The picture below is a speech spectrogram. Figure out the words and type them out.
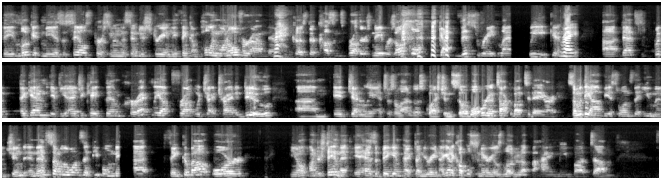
they look at me as a salesperson in this industry, and they think I'm pulling one over on them right. because their cousin's brother's neighbor's uncle got this rate last week, and right. Uh, that's but again, if you educate them correctly up front, which I try to do, um, it generally answers a lot of those questions. So what we're going to talk about today are some of the obvious ones that you mentioned, and then some of the ones that people may not think about or you know, understand that it has a big impact on your rate. And I got a couple scenarios loaded up behind me, but um,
